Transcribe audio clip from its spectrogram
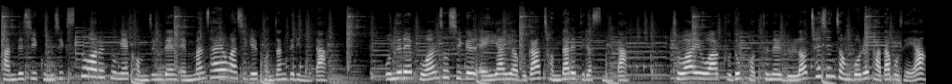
반드시 공식 스토어를 통해 검증된 앱만 사용하시길 권장드립니다. 오늘의 보안 소식을 AI 여부가 전달해 드렸습니다. 좋아요와 구독 버튼을 눌러 최신 정보를 받아보세요.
